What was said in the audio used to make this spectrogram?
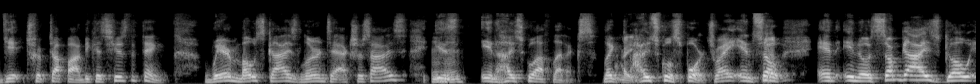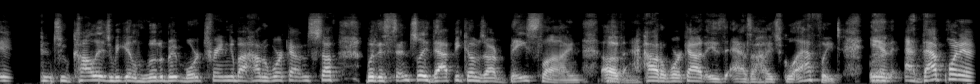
get tripped up on because here's the thing where most guys learn to exercise mm-hmm. is in high school athletics like right. high school sports right and so yep. and you know some guys go in into college we get a little bit more training about how to work out and stuff but essentially that becomes our baseline of mm-hmm. how to work out is as a high school athlete right. and at that point in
